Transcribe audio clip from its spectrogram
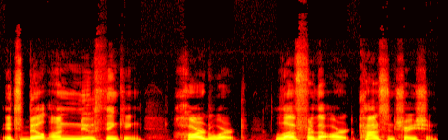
It's built on new thinking, hard work, love for the art, concentration.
